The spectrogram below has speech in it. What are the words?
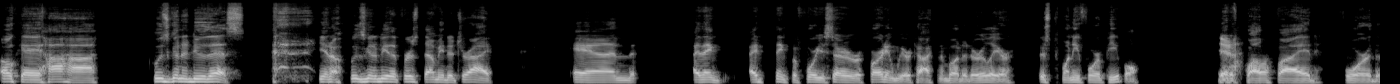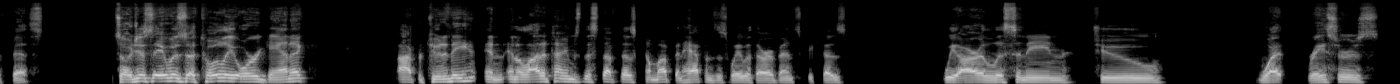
okay, haha, who's going to do this? you know, who's going to be the first dummy to try? And I think, I think before you started recording, we were talking about it earlier. There's 24 people yeah. that qualified for the fist. So just, it was a totally organic opportunity. And, and a lot of times this stuff does come up and happens this way with our events because we are listening to what racers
